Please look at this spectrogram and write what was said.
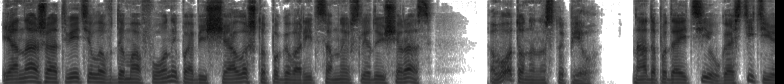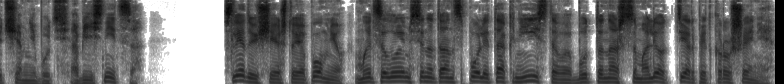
И она же ответила в домофон и пообещала, что поговорит со мной в следующий раз. Вот он и наступил. Надо подойти, угостить ее чем-нибудь, объясниться. Следующее, что я помню, мы целуемся на танцполе так неистово, будто наш самолет терпит крушение.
